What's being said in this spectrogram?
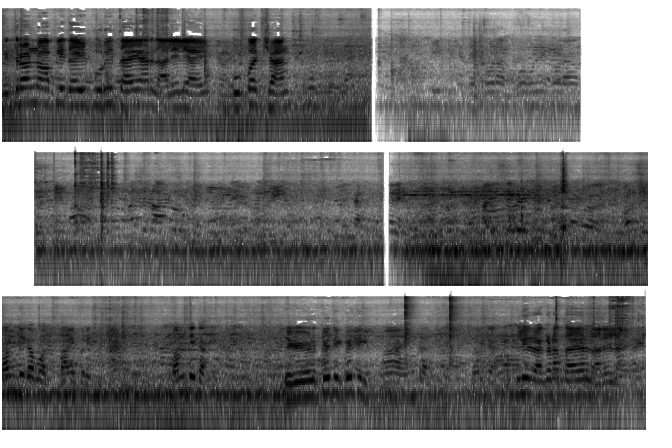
मित्रांनो आपली दहीपुरी तयार झालेली आहे. खूपच छान. कमती का बोल पाणीपुरी. कमती का? कधी कधी? आपली रगडा तयार झालेला आहे.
